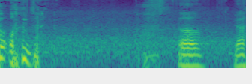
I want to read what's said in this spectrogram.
Und äh, ja,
